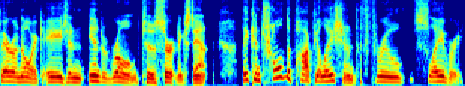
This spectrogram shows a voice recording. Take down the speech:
pharaohaic age and into rome to a certain extent they controlled the population through slavery.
